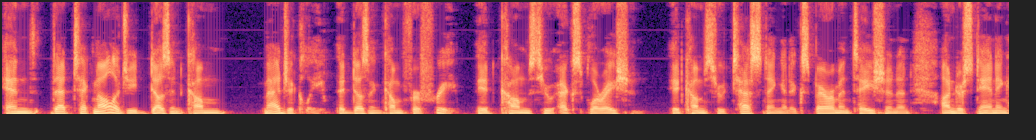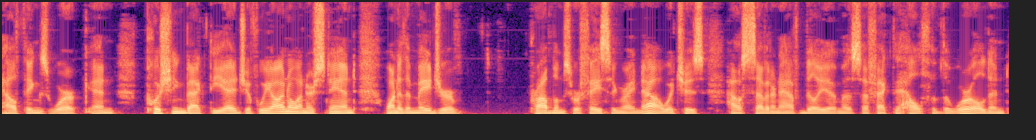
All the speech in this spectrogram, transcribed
And that technology doesn't come magically. It doesn't come for free. It comes through exploration. It comes through testing and experimentation and understanding how things work and pushing back the edge. If we want to understand one of the major problems we're facing right now, which is how seven and a half billion must affect the health of the world and,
